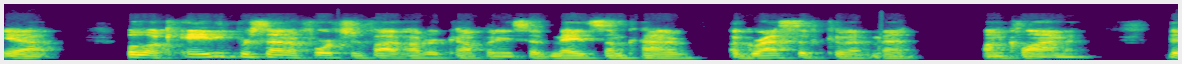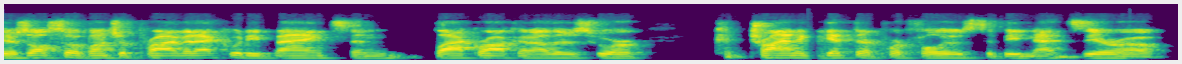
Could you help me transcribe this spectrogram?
Yeah. Well, look, 80% of Fortune 500 companies have made some kind of aggressive commitment on climate. There's also a bunch of private equity banks and BlackRock and others who are trying to get their portfolios to be net zero.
